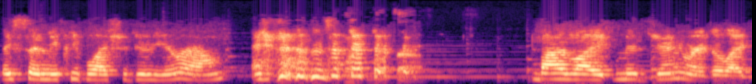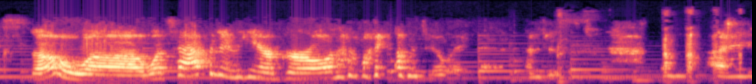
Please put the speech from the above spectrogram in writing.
they send me people I should do year round. And by like mid January, they're like, So, uh, what's happening here, girl? And I'm like, I'm doing it. I'm just, I,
